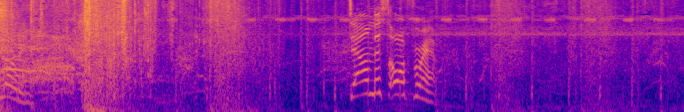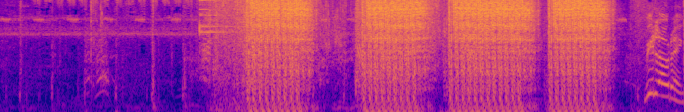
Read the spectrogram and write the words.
Reloading. Down this off ramp. Reloading.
